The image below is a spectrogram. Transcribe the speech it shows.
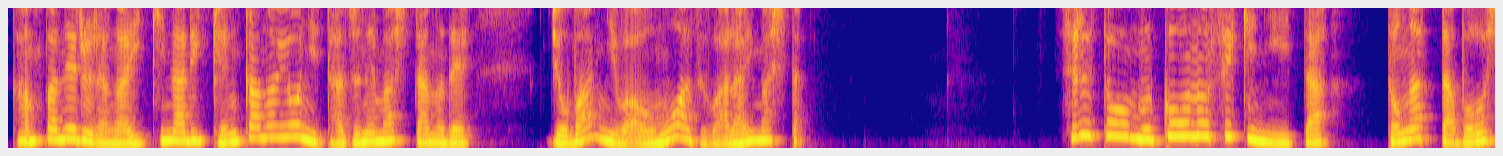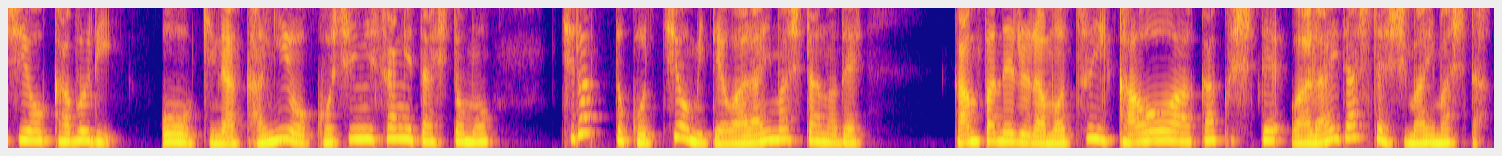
カンパネルラがいきなり喧嘩のように尋ねましたので、ジョバンニは思わず笑いました。すると向こうの席にいた尖った帽子をかぶり大きな鍵を腰に下げた人も、ちらっとこっちを見て笑いましたので、カンパネルラもつい顔を赤くして笑い出してしまいました。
